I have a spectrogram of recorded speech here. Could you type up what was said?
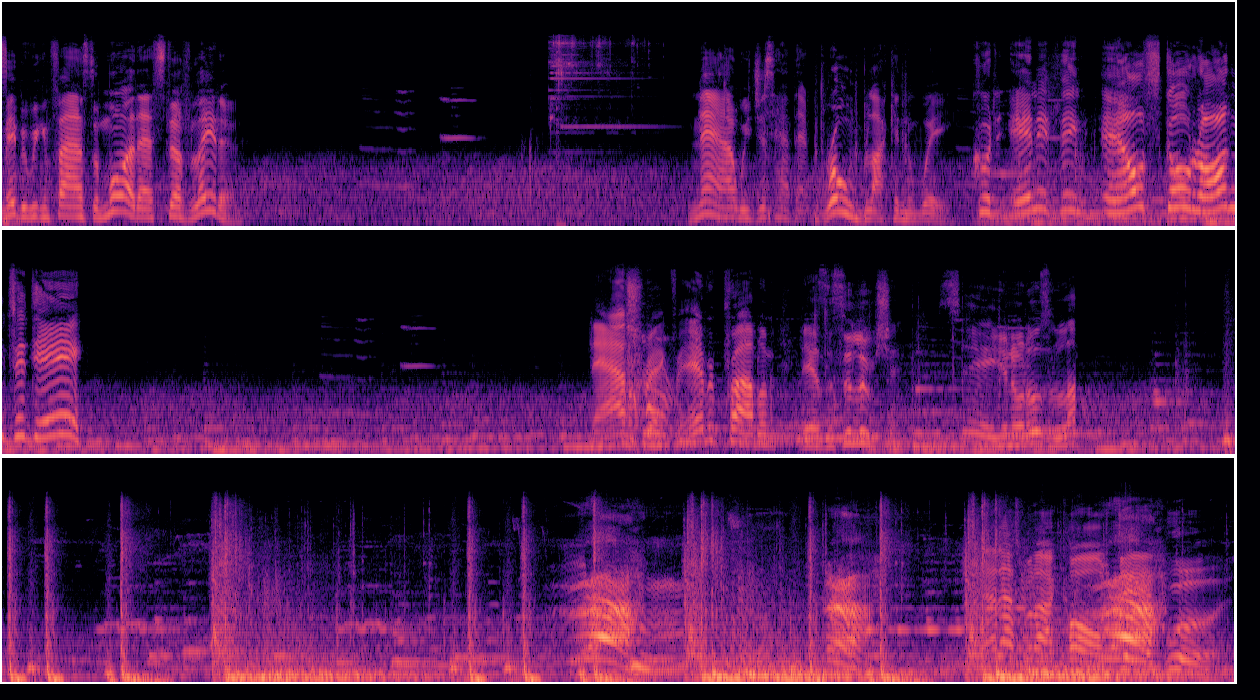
Maybe we can find some more of that stuff later. Now we just have that roadblock in the way. Could anything else go wrong today? For every problem, there's a solution. Say, you know those lo- Now that's what I call dead wood.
